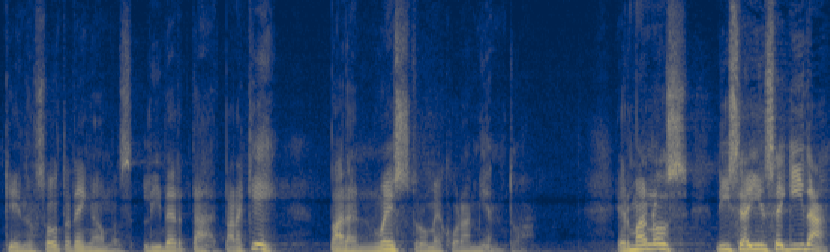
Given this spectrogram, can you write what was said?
que nosotros tengamos libertad. ¿Para qué? Para nuestro mejoramiento. Hermanos, dice ahí enseguida,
